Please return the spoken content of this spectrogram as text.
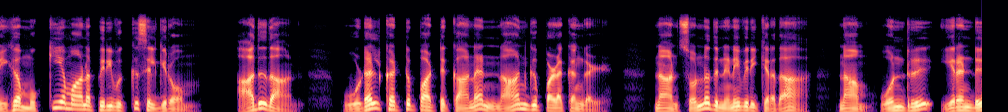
மிக முக்கியமான பிரிவுக்கு செல்கிறோம். அதுதான் உடல் கட்டுப்பாட்டுக்கான நான்கு பழக்கங்கள். நான் சொன்னது நினைவிருக்கிறதா? நாம் ஒன்று இரண்டு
